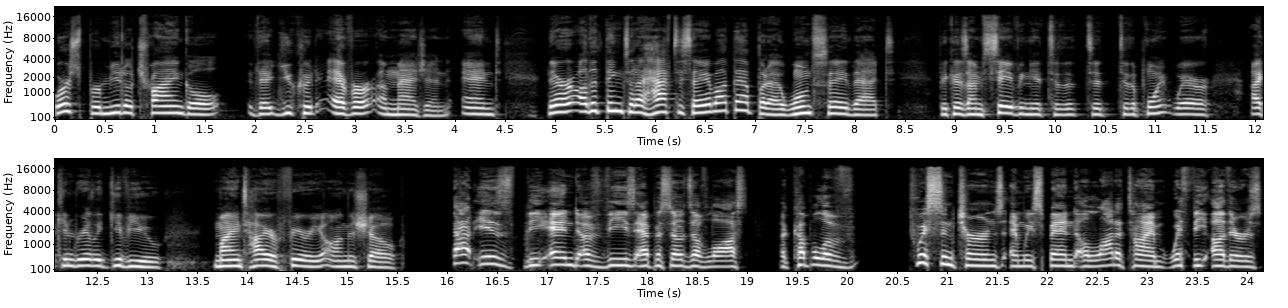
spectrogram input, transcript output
worst Bermuda Triangle that you could ever imagine. And there are other things that I have to say about that, but I won't say that because I'm saving it to the to, to the point where I can really give you my entire theory on the show. That is the end of these episodes of Lost. A couple of twists and turns, and we spend a lot of time with the others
